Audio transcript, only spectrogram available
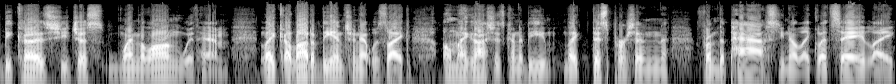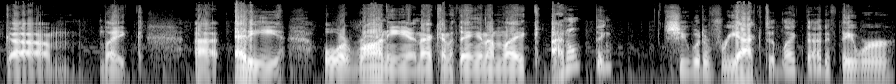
because she just went along with him. Like a lot of the internet was like, "Oh my gosh, it's going to be like this person from the past." You know, like let's say like um, like uh, Eddie or Ronnie and that kind of thing. And I'm like, I don't think she would have reacted like that if they were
